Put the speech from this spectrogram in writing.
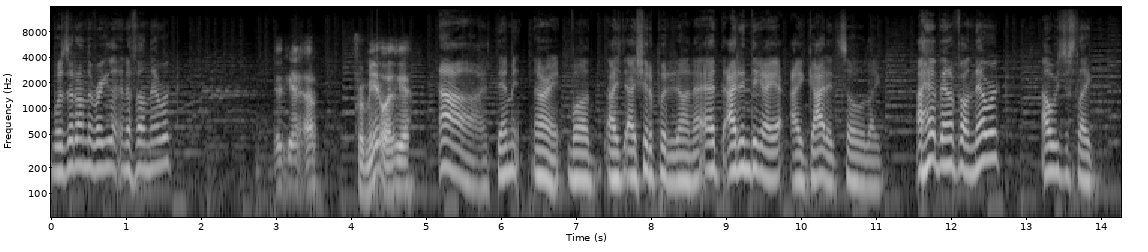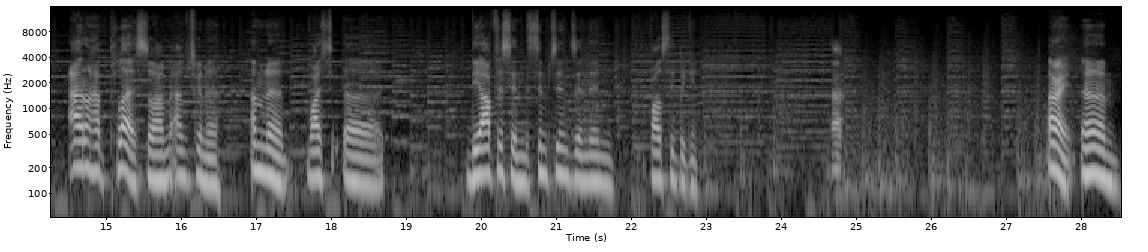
was it on the regular NFL network? It- yeah, uh, for me it was yeah. Ah, damn it! All right, well, I, I should have put it on. I, I didn't think I I got it. So like, I have NFL Network. I was just like, I don't have Plus, so I'm I'm just gonna I'm gonna watch uh, The Office and The Simpsons, and then fall asleep again. Ah. All right. Um.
